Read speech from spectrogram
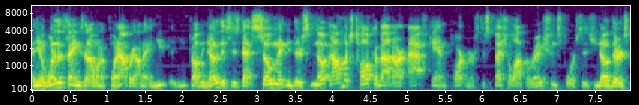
And you know, one of the things that I want to point out, Brianna, and you you probably know this, is that so many there's no not much talk about our Afghan partners, the special operations forces. You know, there's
